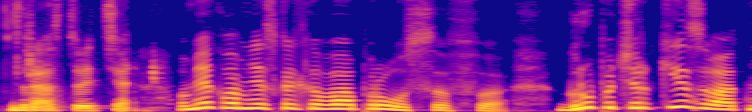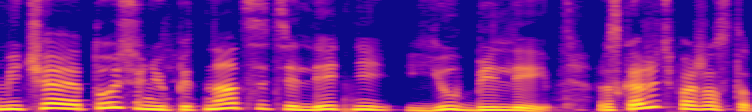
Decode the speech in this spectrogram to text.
Здравствуйте. У меня к вам несколько вопросов. Группа Черкизова отмечает осенью 15-летний юбилей. Расскажите, пожалуйста,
